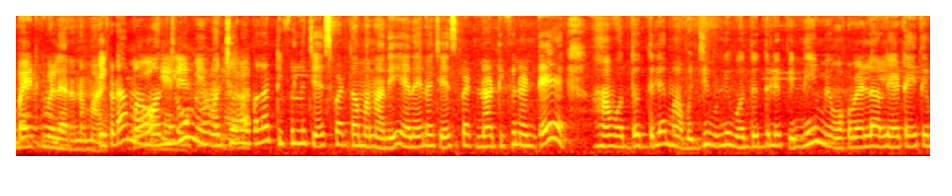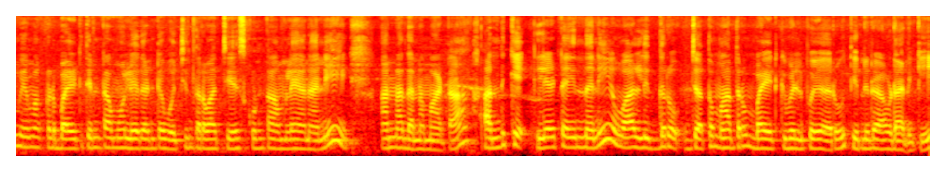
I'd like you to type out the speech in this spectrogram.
బయటకు వెళ్ళారన్నమాట. ఇక్కడ మా మంజు మేము వచ్చే లోపల టిఫిన్లు చేసి పెడతామన్నది. ఏదైనా చేసి పెట్టినా టిఫిన్ అంటే "ఆ, వద్దొద్దులే మా బుజ్జి ఉండి వద్దొద్దులే పిన్ని మేము ఒకవేళ లేట్ అయితే మేము అక్కడ బయట తింటామో లేదంటే వచ్చిన తర్వాత చేసుకుంటాంలే అని అన్నదన్నమాట. అందుకే లేట్ అయిందని వాళ్ళిద్దరూ జత మాత్రం బయటికి వెళ్ళిపోయారు తిని రావడానికి.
